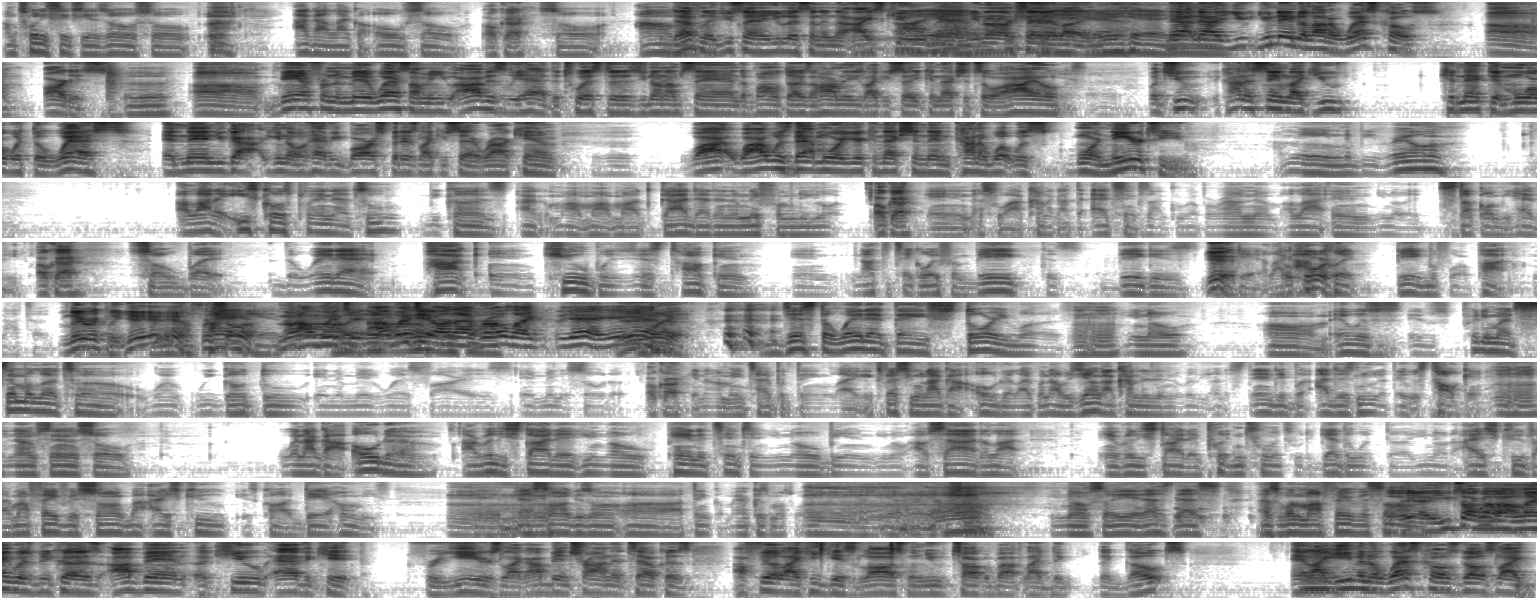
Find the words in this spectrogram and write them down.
I'm 26 years old, so I got like an old soul. Okay. So I'm Definitely, if you saying you listening to Ice Cube, Oh, yeah, man, you know what I'm sure. saying? Yeah, like, yeah, yeah, now, now you you named a lot of West Coast um, artists. Mm-hmm. Um, being from the Midwest, I mean, you obviously had the Twisters, you know what I'm saying? The Bone Thugs and Harmonies, like you say, connection to Ohio. but you kind of seemed like you connected more with the West, and then you got you know heavy bar spitters like you said, Rakim. Mm-hmm. Why why was that more your connection than kind of what was more near to you? I mean, to be real, a lot of East Coast playing that too because I my my, my goddad and them they from New York. Okay, And that's why I kind of got the accent because I grew up around them a lot, and you know it stuck on me heavy. okay, So, but the way that Pac and Cube was just talking, and not to take away from Big, because Big is Yeah, up there. Like of I course. put Big before Pac, not to lyrically, yeah, yeah, yeah, for sure. is- No, I'm with you. I'm with you Yeah, on that, bro. right. Like, yeah, yeah, yeah. but just the way that they story was, Mm-hmm. you know, um, it was it was pretty much similar to what we go through in the Midwest, far as in Minnesota. Okay, You know what I mean? Type of thing. Like, especially when I got older. Like when I was young, I kind of didn't really understand it, but I just knew that they was talking. You know what I'm saying? So when I got older, I really started, you know, paying attention. You know, being, you know, outside a lot, and really started putting two and two together with the, you know, the Ice Cubes. Like my favorite song by Ice Cube is called "Dead Homies." And that mm-hmm. song is on, uh, I think, AmeriKKKa's Most Wanted. Mm-hmm. Yeah, yeah, yeah, so, you know, so yeah, that's that's that's one of my favorite songs. Well, yeah, you talking about language because I've been a Cube advocate for years. Like I've been trying to tell because I feel like he gets lost when you talk about like the the goats and like mm-hmm. even the West Coast goats. Like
